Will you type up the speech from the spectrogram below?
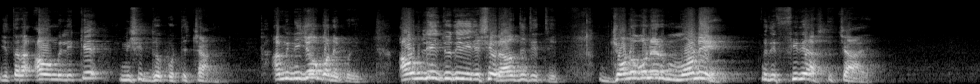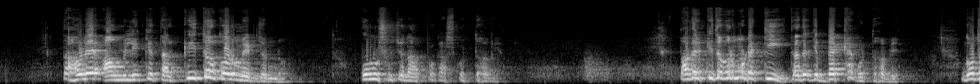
যে তারা আওয়ামী লীগকে নিষিদ্ধ করতে চান। আমি নিজেও মনে করি, আওয়ামী লীগ যদি দেশের রাজনীতিতে জনগণের মনে যদি ফিরে আসতে চায়, তাহলে আওয়ামী লীগকে তার কৃতকর্মের জন্য অনুশোচনা প্রকাশ করতে হবে। তাদের কৃতকর্মটা কি? তাদেরকে ব্যাখ্যা করতে হবে। গত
